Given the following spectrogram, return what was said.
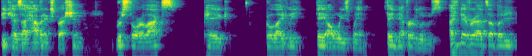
because I have an expression RestoraLAX, Peg, GoLYTELY, they always win. They never lose. I've never had somebody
